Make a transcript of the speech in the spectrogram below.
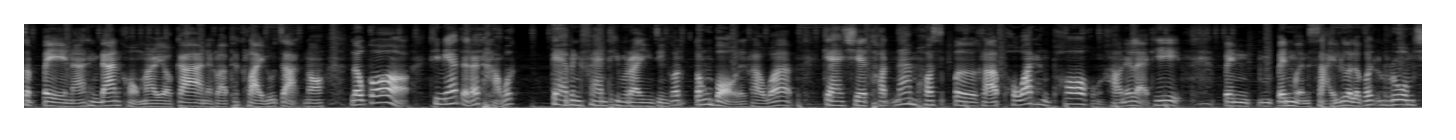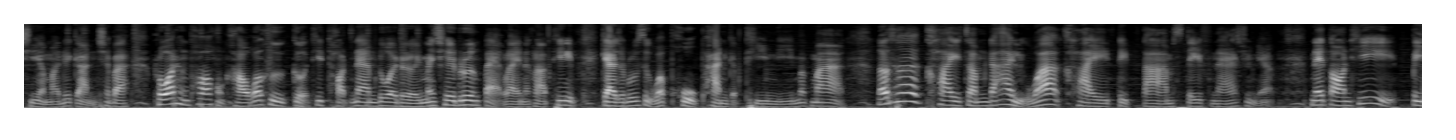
สเปนนะ ทางด้านของมาริโอกานะครับ ถ้าใครรู้จักเนาะแล้วก็ทีเนี้ยแต่ถ้าถามว่า แกเป็นแฟนทีมอะไรจริงๆ ก็ต้องบอกเลยครับว่าแกเชียร์ท็อตแนมฮอสเปอร์ครับ เพราะว่าทางพ่อของเขาเนี่ยแหละที่เป็นเป็นเหมือนสายเลือดแล้วก็ร่วมเชียร์มาด้วยกันใช่ปะเพราะว่าทางพ่อของเขาก็คือเกิดที่ท็อตแนมด้วยเลย ไม่ใช่เรื่องแปลกอะไรนะครับที่แกจะรู้สึกว่าผูกพันกับทีมนี้มากๆ แล้วถ้าใครจำได้หรือว่าใครติดตามสตีฟเนชอยู่เนี่ยในตอนที่ปี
